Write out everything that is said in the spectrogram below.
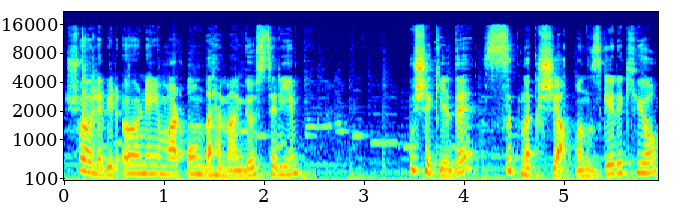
şöyle bir örneğim var onu da hemen göstereyim. Bu şekilde sık nakış yapmanız gerekiyor.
